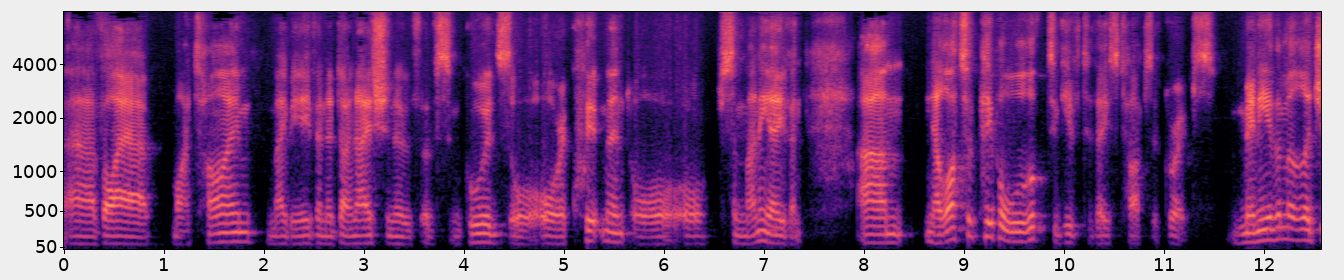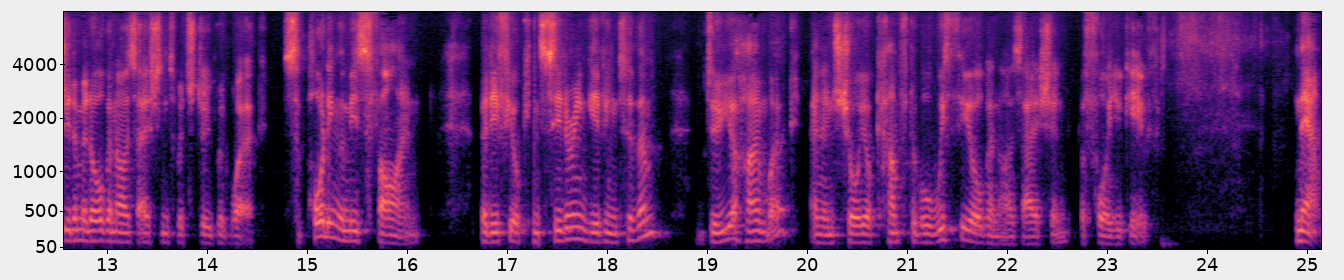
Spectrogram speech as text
uh, via my time, maybe even a donation of, of some goods or, or equipment or, or, some money even. Um, now, lots of people will look to give to these types of groups. Many of them are legitimate organisations which do good work. Supporting them is fine, but if you're considering giving to them, do your homework and ensure you're comfortable with the organisation before you give. Now,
